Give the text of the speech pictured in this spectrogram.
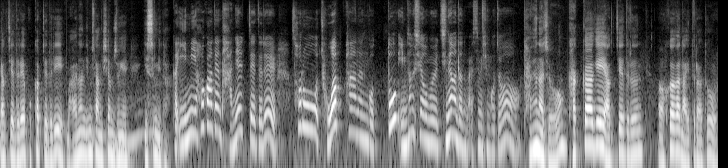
약제들의 복합제들이 많은 임상 시험 중에 있습니다. 그러니까 이미 허가된 단일제들을 서로 조합하는 것도 임상 시험을 진행한다는 말씀이신 거죠? 당연하죠. 각각의 약제들은 어, 허가가 나 있더라도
